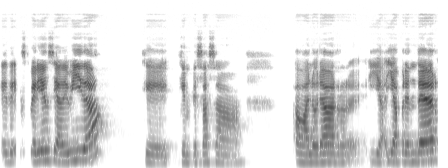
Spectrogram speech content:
eh, de experiencia de vida, que, que empezás a, valorar y, y aprender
